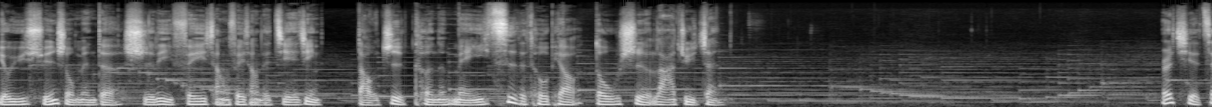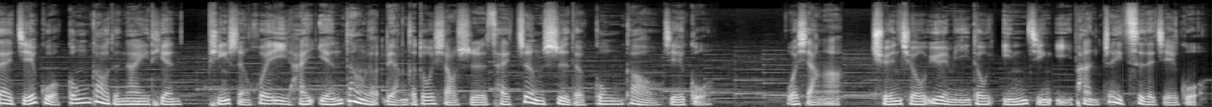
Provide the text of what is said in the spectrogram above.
由于选手们的实力非常非常的接近。导致可能每一次的投票都是拉锯战，而且在结果公告的那一天，评审会议还延宕了两个多小时才正式的公告结果。我想啊，全球乐迷都引颈以盼这次的结果。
